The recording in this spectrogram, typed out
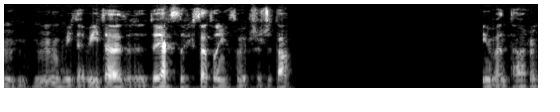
Mhm, mhm, widzę, widzę. Jak ktoś chce, to niech sobie przeczyta. Inwentar.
